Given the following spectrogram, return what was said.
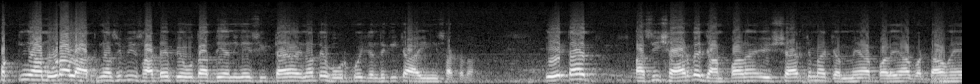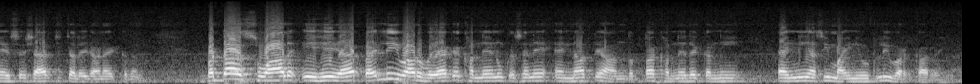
ਪੱਕੀਆਂ ਮੋਹਰਾਂ ਲਾਤੀਆਂ ਸੀ ਵੀ ਸਾਡੇ ਪਿਓ ਦਾਦਿਆਂ ਦੀਆਂ ਸੀਟਾਂ ਇਹਨਾਂ ਤੇ ਹੋਰ ਕੋਈ ਜ਼ਿੰਦਗੀ 'ਚ ਆ ਹੀ ਨਹੀਂ ਸਕਦਾ। ਇਹ ਤਾਂ ਅਸੀਂ ਸ਼ਹਿਰ ਦੇ ਜੰਪਲ ਆ, ਇਸ ਸ਼ਹਿਰ 'ਚ ਮੈਂ ਜੰਮਿਆ ਪਲਿਆ ਵੱਡਾ ਹੋਇਆ, ਇਸੇ ਸ਼ਹਿਰ 'ਚ ਚਲੇ ਜਾਣਾ ਇੱਕ ਦਿਨ। ਵੱਡਾ ਸਵਾਲ ਇਹ ਹੈ, ਪਹਿਲੀ ਵਾਰ ਹੋਇਆ ਕਿ ਖੰਨੇ ਨੂੰ ਕਿਸੇ ਨੇ ਇੰਨਾ ਧਿਆਨ ਦਿੱਤਾ, ਖੰਨੇ ਦੇ ਕੰਨੀ ਇੰਨੀ ਅਸੀਂ ਮਾਈਨਿਊਟਲੀ ਵਰਕ ਕਰ ਰਹੇ ਹਾਂ।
